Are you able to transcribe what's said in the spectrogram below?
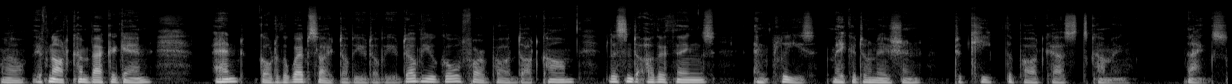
Well, if not, come back again and go to the website www.goldfarbpod.com, listen to other things, and please make a donation to keep the podcasts coming. Thanks.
